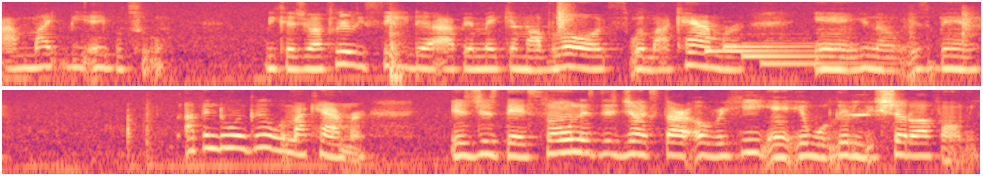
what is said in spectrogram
i might be able to because y'all clearly see that i've been making my vlogs with my camera and you know it's been i've been doing good with my camera it's just that as soon as this junk start overheating, it will literally shut off on me.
